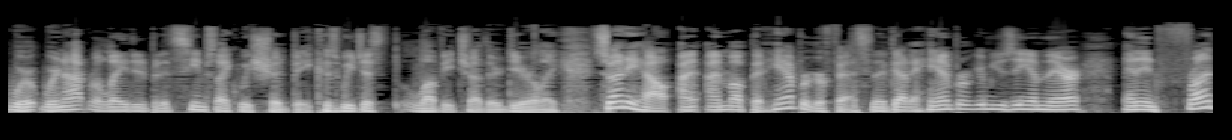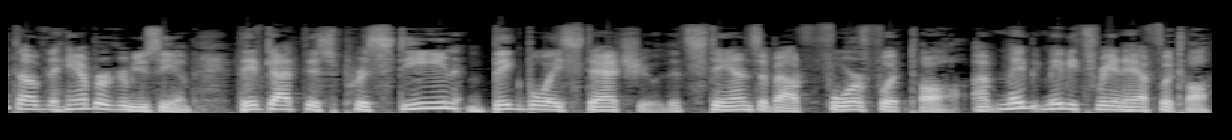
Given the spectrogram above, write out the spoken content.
we're, we're not related, but it seems like we should be because we just love each other dearly. So anyhow, I, I'm up at Hamburger Fest, and they've got a hamburger museum there, and in front of the hamburger museum, they've got this pristine big boy statue that stands about four foot tall, uh, maybe maybe three and a half foot tall.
